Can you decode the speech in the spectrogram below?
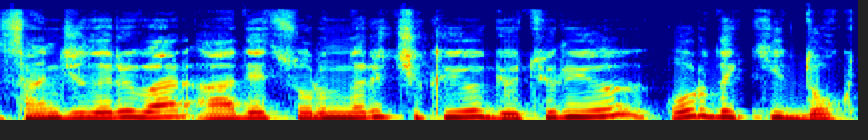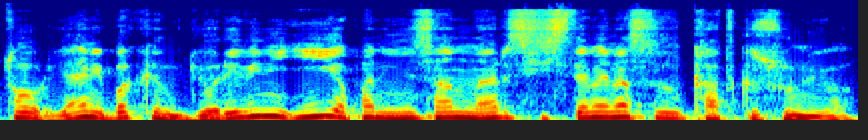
Sancıları var, adet sorunları çıkıyor, götürüyor. Oradaki doktor yani bakın görevini iyi yapan insanlar sisteme nasıl katkı sunuyor?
